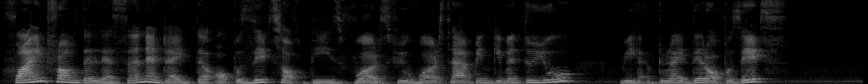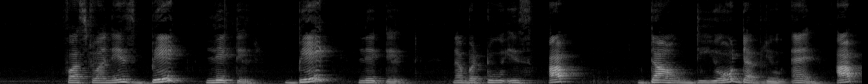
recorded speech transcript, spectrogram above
Find from the lesson and write the opposites of these words. Few words have been given to you. We have to write their opposites. First one is big, little. Big, little. Number two is up, down. D-O-W-N. Up,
